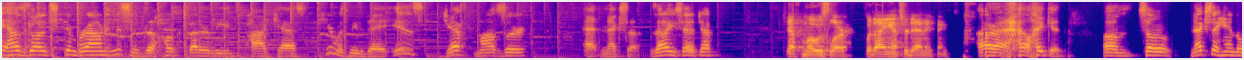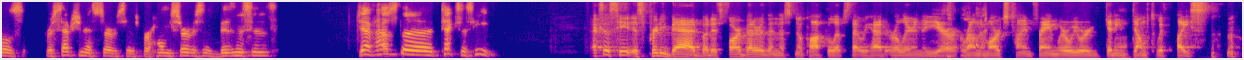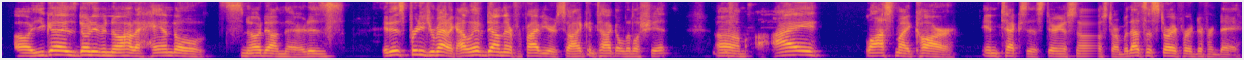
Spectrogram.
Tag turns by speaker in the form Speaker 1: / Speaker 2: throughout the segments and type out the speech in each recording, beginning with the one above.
Speaker 1: Hey, how's it going? It's Tim Brown, and this is the Hook Better Leads podcast. Here with me today is Jeff Mosler at Nexa. Is that how you said it, Jeff?
Speaker 2: Jeff Mosler, but I answered anything.
Speaker 1: All right, I like it. Um, so Nexa handles receptionist services for home services businesses. Jeff, how's the Texas heat?
Speaker 2: Texas heat is pretty bad, but it's far better than the snowpocalypse that we had earlier in the year around the March timeframe where we were getting dumped with ice.
Speaker 1: oh, you guys don't even know how to handle snow down there. It is it is pretty dramatic. I lived down there for five years, so I can talk a little shit. Um, I lost my car in Texas during a snowstorm, but that's a story for a different day.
